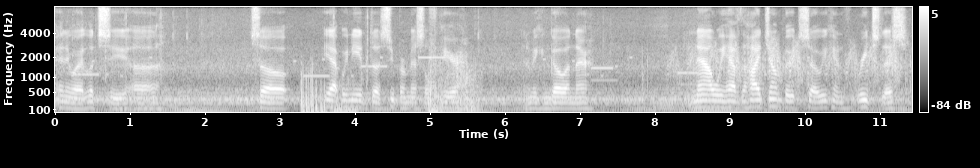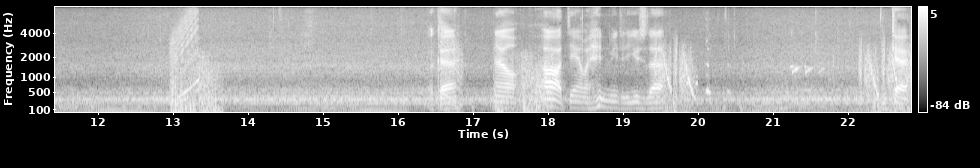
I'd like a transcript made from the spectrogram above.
Anyway, let's see. Uh, so, yeah, we need the super missile for here, and we can go in there. Now we have the high jump boots, so we can reach this. Okay. Now, ah, damn, I didn't mean to use that. Okay.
